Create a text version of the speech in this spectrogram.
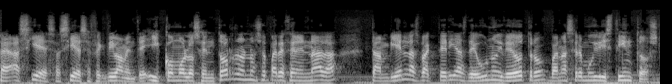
Eh, así es, así es, efectivamente. Y como los entornos no se parecen en nada, también las bacterias de uno y de otro van a ser muy distintos.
